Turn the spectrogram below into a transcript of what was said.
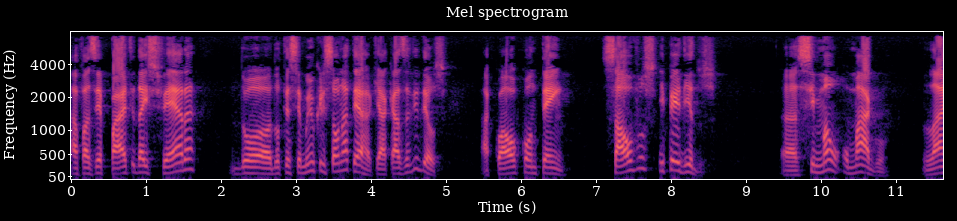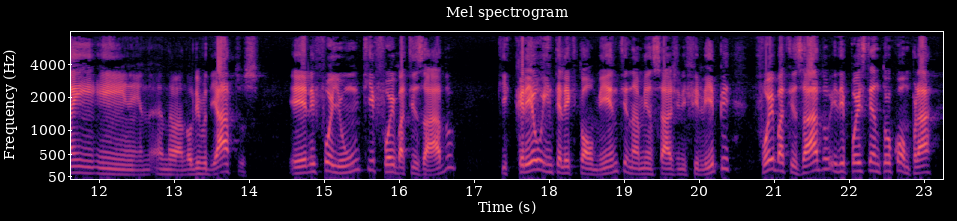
a fazer parte da esfera do, do testemunho cristão na terra, que é a casa de Deus, a qual contém salvos e perdidos. Uh, Simão, o mago, lá em, em, no, no livro de Atos, ele foi um que foi batizado, que creu intelectualmente na mensagem de Filipe, foi batizado e depois tentou comprar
